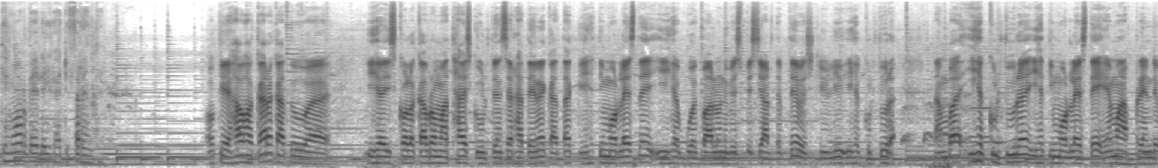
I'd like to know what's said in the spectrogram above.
Timor vele iha diferente. Oke, hakara katu High School tenser hatene kata iha Timor Leste buat. Tamba Timor Leste ema aprende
